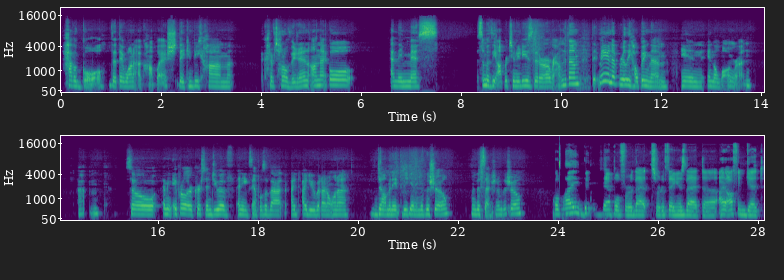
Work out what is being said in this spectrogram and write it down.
have a goal that they want to accomplish, they can become kind of tunnel vision on that goal and they miss some of the opportunities that are around them that may end up really helping them in in the long run. Um, so, I mean, April or Kirsten, do you have any examples of that? I, I do, but I don't want to dominate the beginning of the show or the section of the show? Well, my big example for that sort of thing is that uh, I often get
